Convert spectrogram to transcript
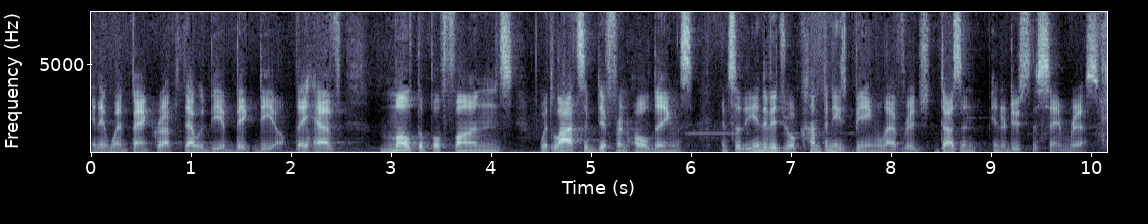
and it went bankrupt, that would be a big deal. They have multiple funds with lots of different holdings, and so the individual companies being leveraged doesn't introduce the same risk.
